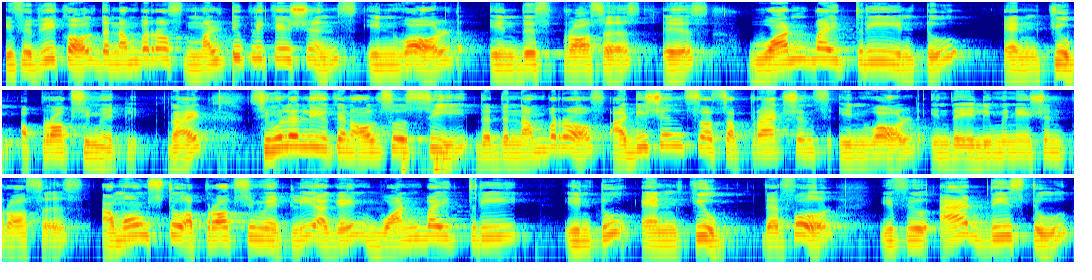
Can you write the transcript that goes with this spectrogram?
If you recall the number of multiplications involved in this process is 1 by 3 into n cube approximately right. Similarly, you can also see that the number of additions or subtractions involved in the elimination process amounts to approximately again 1 by 3 into n cube. Therefore, if you add these two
